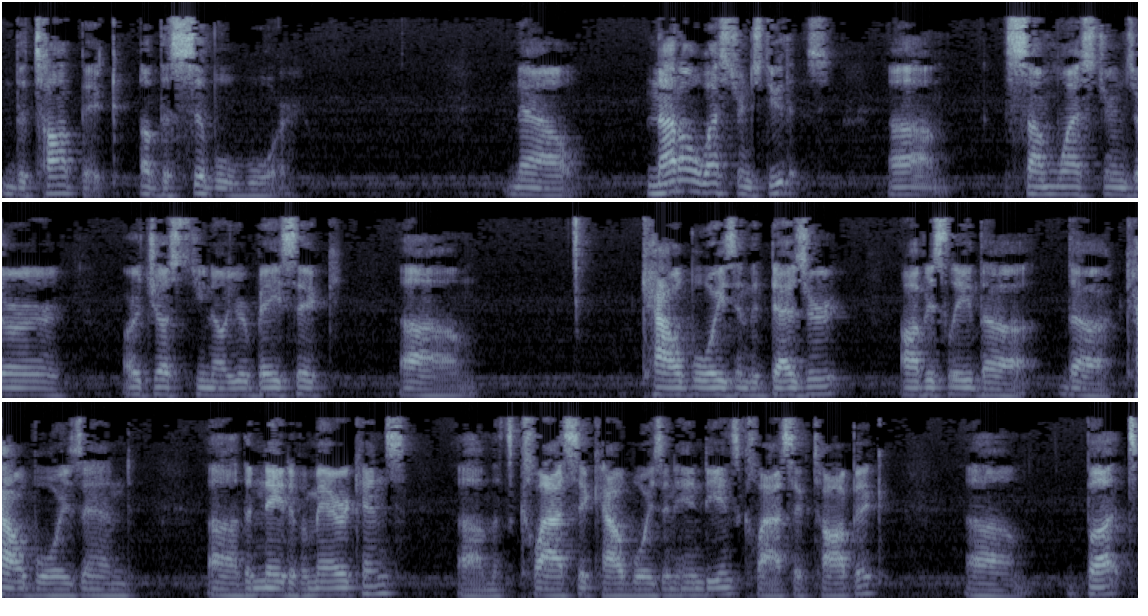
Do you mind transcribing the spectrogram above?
the topic of the Civil War. Now, not all westerns do this. Um, some westerns are are just you know your basic um, cowboys in the desert. Obviously, the the cowboys and uh, the Native Americans. Um, that's classic cowboys and Indians, classic topic. Um, but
